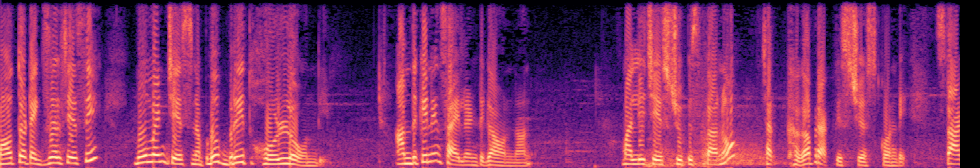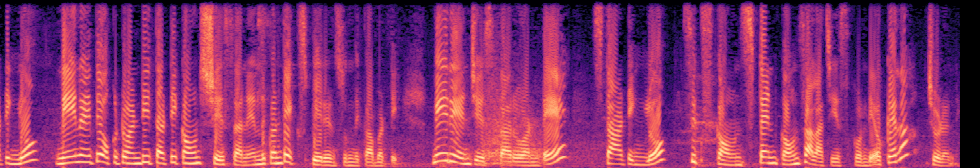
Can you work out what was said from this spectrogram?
మౌత్ తోటి చేసి మూమెంట్ చేసినప్పుడు బ్రీత్ హోల్డ్లో ఉంది. అందుకే నేను సైలెంట్గా ఉన్నాను. మళ్ళీ చేసి చూపిస్తాను. చక్కగా ప్రాక్టీస్ చేసుకోండి. స్టార్టింగ్లో నేనైతే ఒక ట్వంటీ థర్టీ కౌంట్స్ చేశాను. ఎందుకంటే ఎక్స్పీరియన్స్ ఉంది కాబట్టి. మీరు ఏం చేస్తారు అంటే స్టార్టింగ్లో సిక్స్ కౌంట్స్ టెన్ కౌంట్స్ అలా చేసుకోండి. ఓకేనా? చూడండి.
